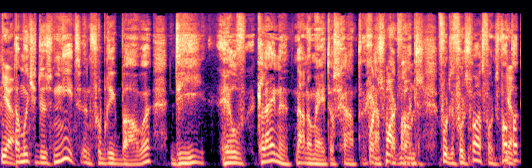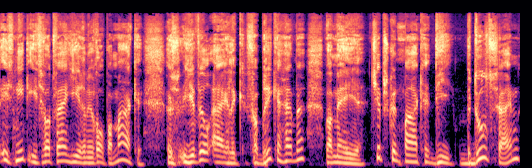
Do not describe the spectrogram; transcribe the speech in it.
Ja. Dan moet je dus niet een fabriek bouwen die heel kleine nanometers gaat, voor gaat de smartphones. maken. Voor de, voor de smartphones. Want ja. dat is niet iets wat wij hier in Europa maken. Dus je wil eigenlijk fabrieken hebben waarmee je chips kunt maken die bedoeld zijn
